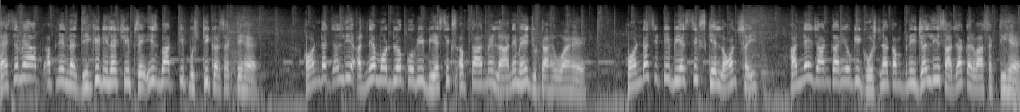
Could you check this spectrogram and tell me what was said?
ऐसे में आप अपने नज़दीकी डीलरशिप से इस बात की पुष्टि कर सकते हैं। होंडा जल्द ही अन्य मॉडलों को भी बी एस अवतार में लाने में जुटा हुआ है। होंडा सिटी बी एस के लॉन्च सहित अन्य जानकारियों की घोषणा कंपनी जल्द ही साझा करवा सकती है।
